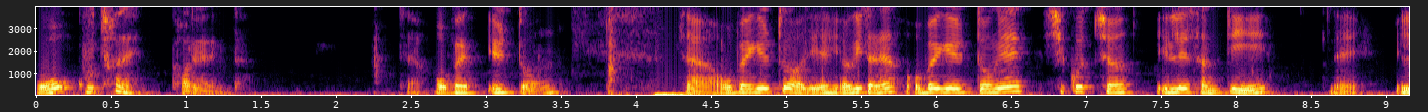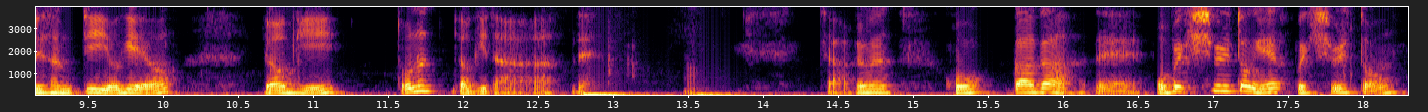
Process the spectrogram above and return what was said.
5억 9천에 거래가 됩니다. 자, 501동. 자, 501동 어디에요? 여기잖아요. 501동에 19층 123D. 네, 123D 여기에요. 여기 또는 여기다. 네. 자, 그러면 고가가 네, 511동이에요. 511동.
